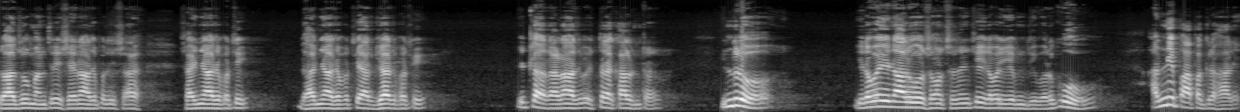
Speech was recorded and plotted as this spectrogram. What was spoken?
రాజు మంత్రి సేనాధిపతి సైన్యాధిపతి ధాన్యాధిపతి అర్ఘ్యాధిపతి ఇట్లా రణాధిపతి ఇతర రకాలు ఉంటారు. ఇందులో ఇరవై నాలుగో సంవత్సరం నుంచి ఇరవై ఎనిమిది వరకు అన్ని పాపగ్రహాలే.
